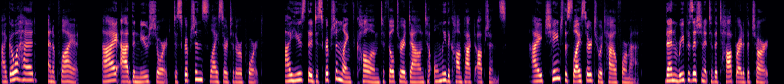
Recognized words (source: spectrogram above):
I go ahead and apply it. I add the new short description slicer to the report. I use the description length column to filter it down to only the compact options. I change the slicer to a tile format. Then reposition it to the top right of the chart,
